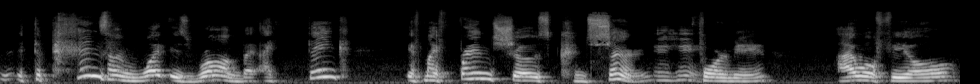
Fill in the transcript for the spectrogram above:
it depends on what is wrong, but I think if my friend shows concern mm-hmm. for me, I will feel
